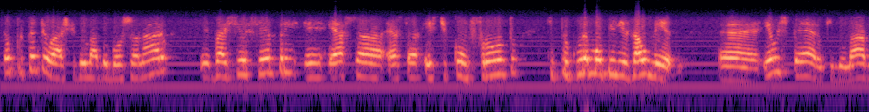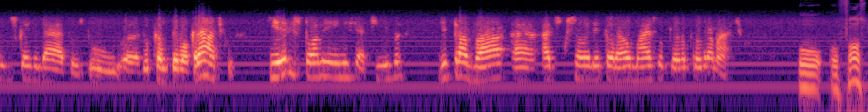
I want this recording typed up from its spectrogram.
Então, portanto, eu acho que do lado do Bolsonaro vai ser sempre essa, essa, este confronto que procura mobilizar o medo. eu espero que do lado dos candidatos do, do campo democrático, que eles tomem a iniciativa de travar a, a discussão eleitoral mais no plano programático. O, o Fausto,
